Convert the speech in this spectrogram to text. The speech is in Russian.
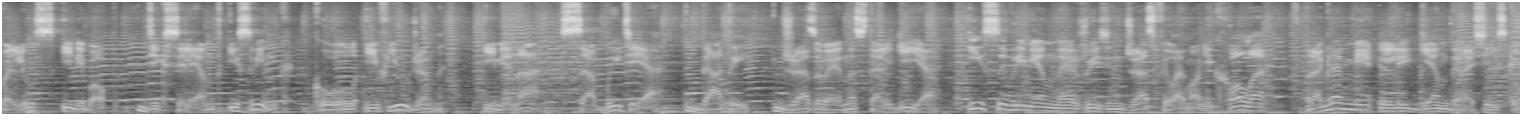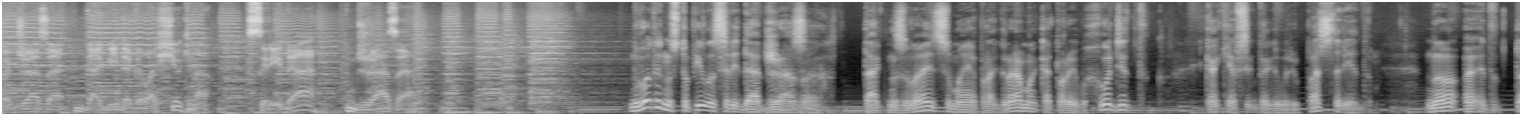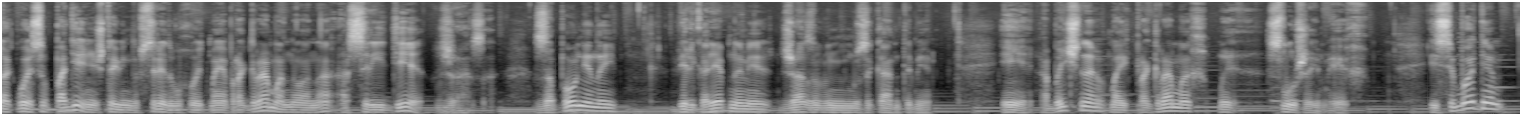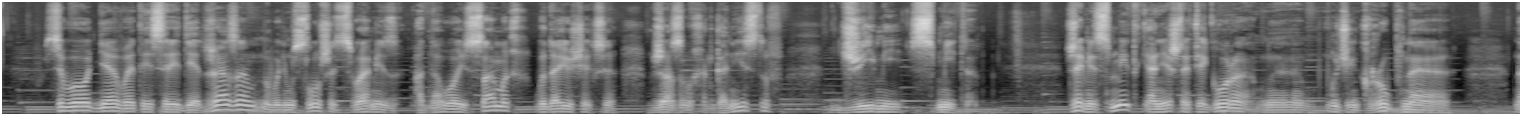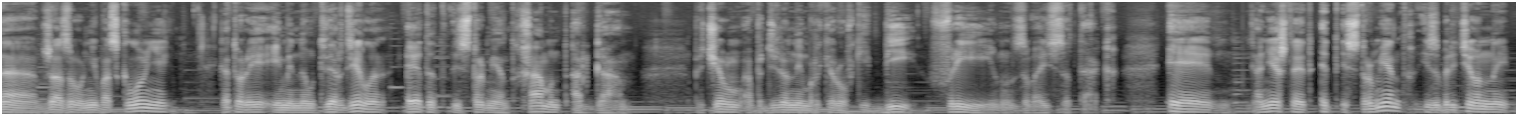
блюз и бибоп, дикселент и свинг, кул и фьюджен. Имена, события, даты, джазовая ностальгия и современная жизнь джаз-филармоник Холла в программе «Легенды российского джаза» Давида Голощекина. Среда джаза. Ну вот и наступила среда джаза. Так называется моя программа, которая выходит, как я всегда говорю, по средам. Но э, это такое совпадение, что именно в среду выходит моя программа, но она о среде джаза, заполненной великолепными джазовыми музыкантами. И обычно в моих программах мы слушаем их. И сегодня, сегодня в этой среде джаза мы будем слушать с вами одного из самых выдающихся джазовых органистов Джимми Смита – Джейми Смит, конечно, фигура э, очень крупная на джазовом небосклоне, которая именно утвердила этот инструмент – Хаммонд-орган. Причем определенные маркировки B-free называется так. И, конечно, этот, этот инструмент, изобретенный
